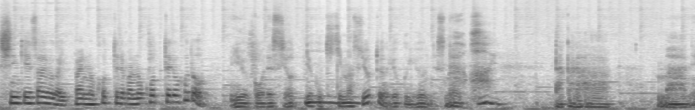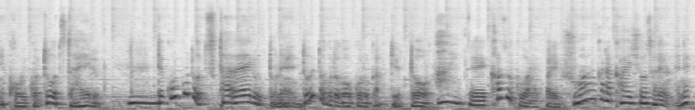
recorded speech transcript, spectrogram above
神経細胞がいっぱい残ってれば残ってるほど有効ですよ。よく聞きますよ。というのをよく言うんですね、はい、だからまあねこういうことを伝える。でこういうことを伝えるとねどういったことが起こるかっていうと、はい、えー、家族はやっぱり不安から解消されるんだよね。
